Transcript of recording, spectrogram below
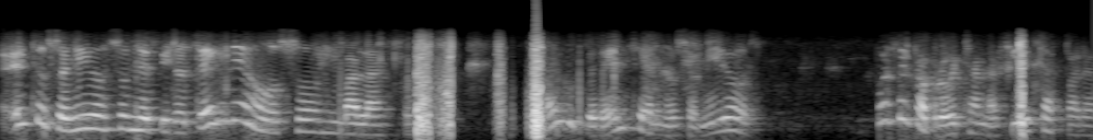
¿Estos sonidos son de pirotecnia o son balazos? ¿Hay diferencia en los sonidos? Puede ser que aprovechan las fiestas para...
